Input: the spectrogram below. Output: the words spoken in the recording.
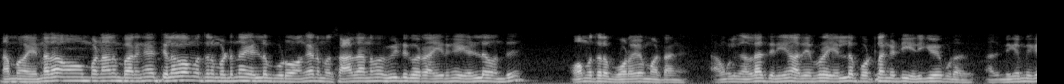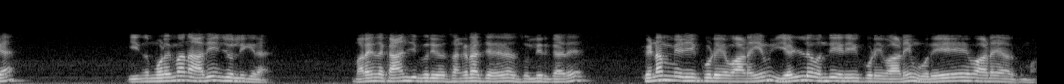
நம்ம என்னதான் ஹோமம் பண்ணாலும் பாருங்கள் திலகோமத்தில் மட்டும்தான் எள்ளை போடுவாங்க. நம்ம சாதாரணமாக வீட்டுக்கு வர ஐயருங்க எள்ளை வந்து ஹோமத்தில் போடவே மாட்டாங்க. அவங்களுக்கு நல்லா தெரியும். அதே போல் எள்ளை பொட்டலாம் கட்டி எரிக்கவே கூடாது. அது மிக மிக இது மூலயமா நான் அதையும் சொல்லிக்கிறேன். மறைந்த காஞ்சி சங்கராச்சாரியர் அதை சொல்லியிருக்காரு. பிணம் எரியக்கூடிய வாடையும் எள்ளு வந்து எரியக்கூடிய வாடையும் ஒரே வாடையாக இருக்குமா?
